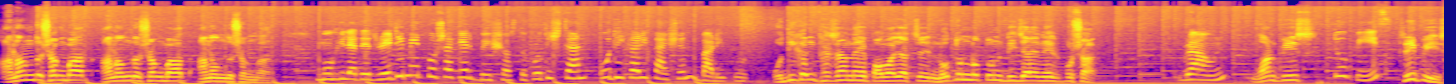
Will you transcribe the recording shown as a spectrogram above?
আনন্দ সংবাদ আনন্দ সংবাদ আনন্দ সংবাদ। মহিলাদের রেডিমেড পোশাকের বিশ্বস্ত প্রতিষ্ঠান অধিকারী ফ্যাশন বাড়িপুর অধিকারী ফ্যাশনে পাওয়া যাচ্ছে নতুন নতুন ডিজাইনের পোশাক। Ground one piece two piece three piece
